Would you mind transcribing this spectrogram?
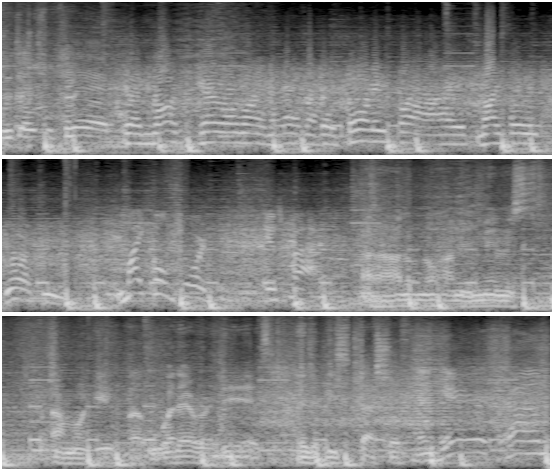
We go for blood. From North Carolina, number 45, Michael Jordan. Michael Jordan is back. Uh, I don't know how many minutes I'm gonna get, but whatever it is, it'll be special. And here comes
